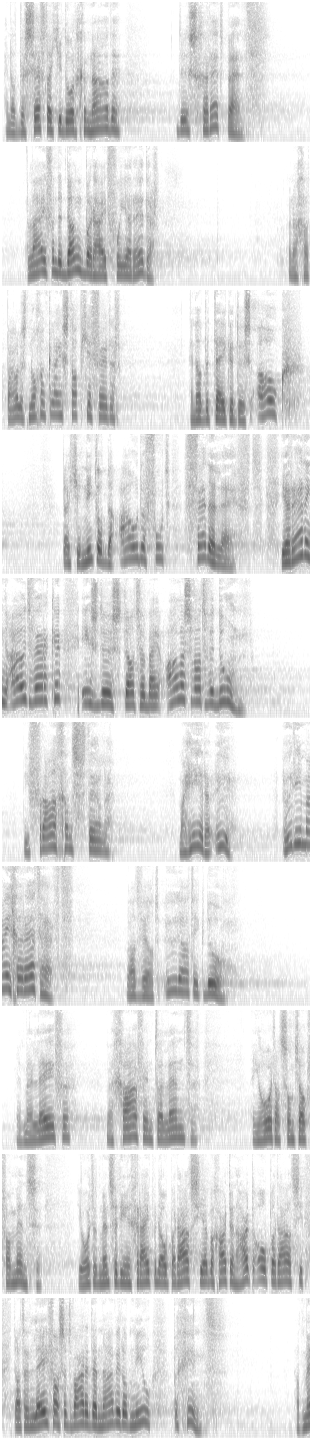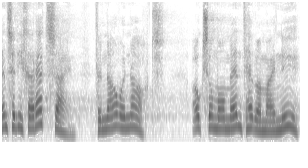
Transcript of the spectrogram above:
En dat besef dat je door genade dus gered bent. Blijvende dankbaarheid voor je redder. En dan gaat Paulus nog een klein stapje verder. En dat betekent dus ook dat je niet op de oude voet verder leeft. Je redding uitwerken is dus dat we bij alles wat we doen, die vraag gaan stellen. Maar Heere, u, u die mij gered hebt, wat wilt u dat ik doe? Met mijn leven, mijn gaven en talenten. En je hoort dat soms ook van mensen. Je hoort het mensen die een grijpende operatie hebben gehad, een hartoperatie, dat hun leven als het ware daarna weer opnieuw begint. Dat mensen die gered zijn, ten nauwe nood, ook zo'n moment hebben, maar nu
